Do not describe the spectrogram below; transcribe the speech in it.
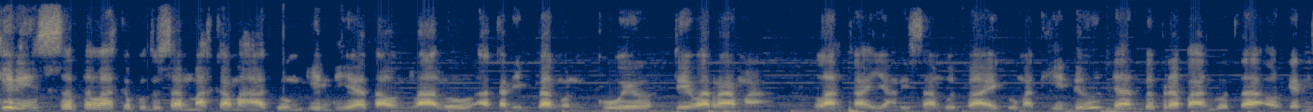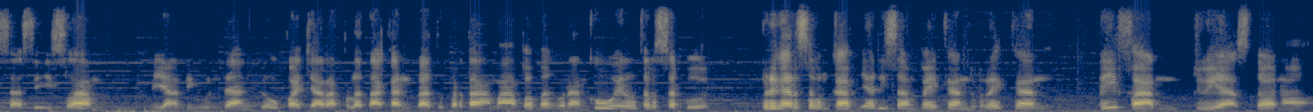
Kini setelah keputusan Mahkamah Agung India tahun lalu akan dibangun kuil Dewa Rama, langkah yang disambut baik umat Hindu dan beberapa anggota organisasi Islam yang diundang ke upacara peletakan batu pertama pembangunan kuil tersebut. Pendengar selengkapnya disampaikan rekan Rifan Dwiastono.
